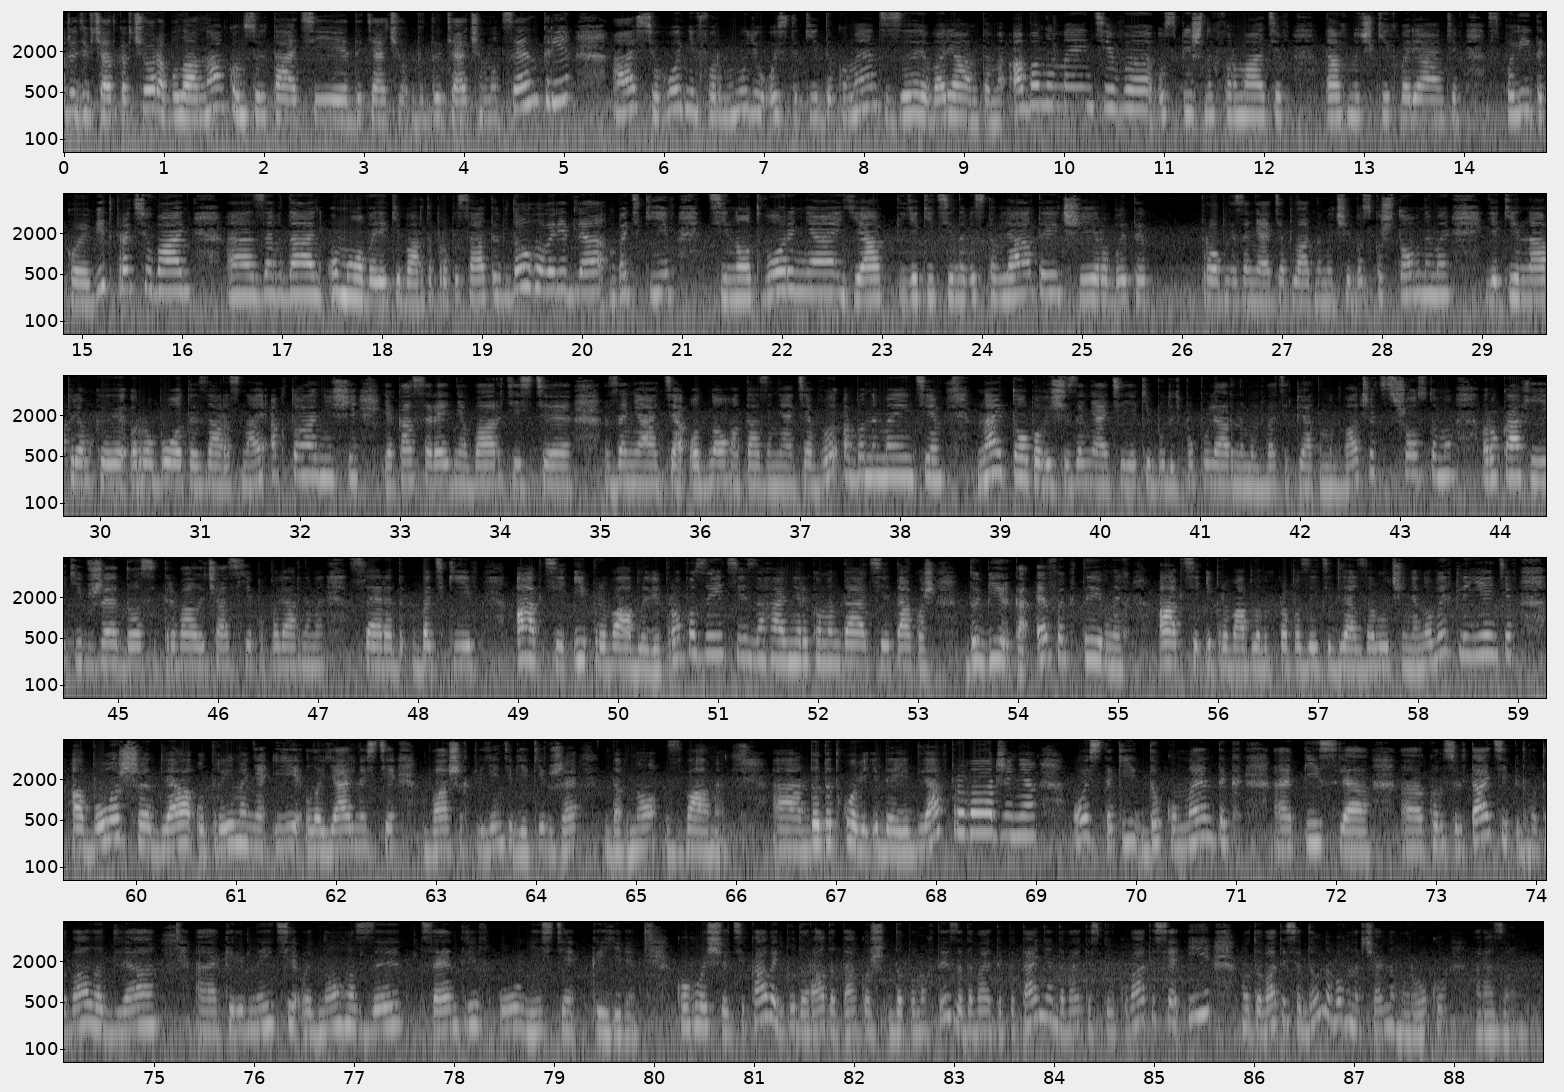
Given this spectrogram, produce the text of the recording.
Отже, дівчатка, вчора була на консультації в дитячому центрі, а сьогодні формую ось такий документ з варіантами абонементів, е, успішних форматів та гнучких варіантів, з політикою відпрацювань е, завдань, умови, які варто прописати в договорі для батьків, ціноутворення, як, які ціни виставляти, чи робити пробні заняття платними чи безкоштовними, які напрямки роботи зараз найактуальніші, яка середня вартість е, заняття одного та заняття в абонементі, найтоповіші заняття, які будуть популярними в 25-26 роках, і які вже досить тривалий час є популярними серед батьків, акції і привабливі пропозиції, загальні рекомендації, також добірка ефективних акцій і привабливих пропозицій для залучення нових клієнтів або ж для утримання і лояльності ваших клієнтів, які вже давно з вами. Додаткові ідеї для впровадження. Ось такий документик е, після е, консультацій підготувала для е, керівниці одного з центрів у місті Києві. Кого що цікавить, буду рада також допомогти. Задавайте питання, давайте спілкуватися і готуватися до нового навчального року разом.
